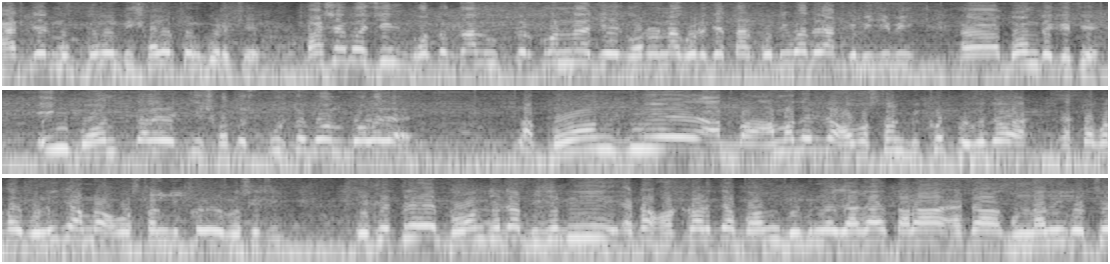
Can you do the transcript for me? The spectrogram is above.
রাজ্যের মুখ্যমন্ত্রী সমর্থন করেছে। পাশাপাশি গতকাল উত্তরকন্যা যে ঘটনা ঘটেছে তার প্রতিবাদে আজকে বিজেপি বন্ধ দেখেছে এই বন্ধ তাহলে কি স্বতঃস্ফূর্ত বন্ধ বলা যায়? না বন্ধ নিয়ে আমাদের যে অবস্থান বিক্ষোভ, প্রকৃত একটা কথাই বলি যে আমরা অবস্থান বিক্ষোভে বসেছি। এক্ষেত্রে বন যেটা বিজেপি একটা হটকারিতা বন বিভিন্ন জায়গায় তারা একটা গুন্ডামি করছে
